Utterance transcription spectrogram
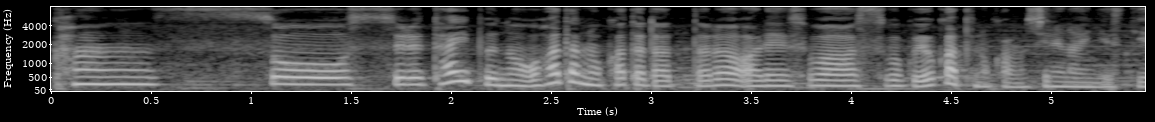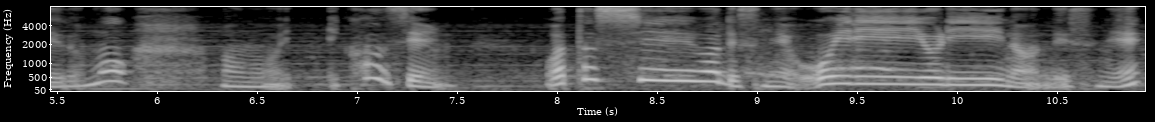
乾燥するタイプのお肌の方だったらあれはすごく良かったのかもしれないんですけれどもあのいかんせん私はですねオイリー寄りなんですね。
